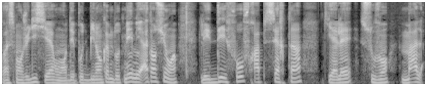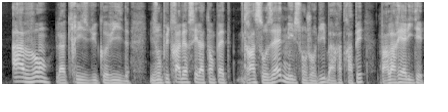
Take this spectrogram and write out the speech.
dressement judiciaire ou en dépôt de bilan comme d'autres. Mais, mais attention, hein, les défauts frappent certains qui allaient souvent mal avant la crise du Covid. Ils ont pu traverser la tempête grâce aux aides, mais ils sont aujourd'hui bah, rattrapés par la réalité.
